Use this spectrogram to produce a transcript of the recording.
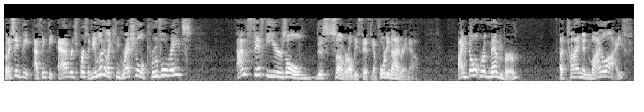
But I think the I think the average person, if you look at like congressional approval rates, I'm 50 years old this summer. I'll be 50. I'm 49 right now. I don't remember a time in my life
